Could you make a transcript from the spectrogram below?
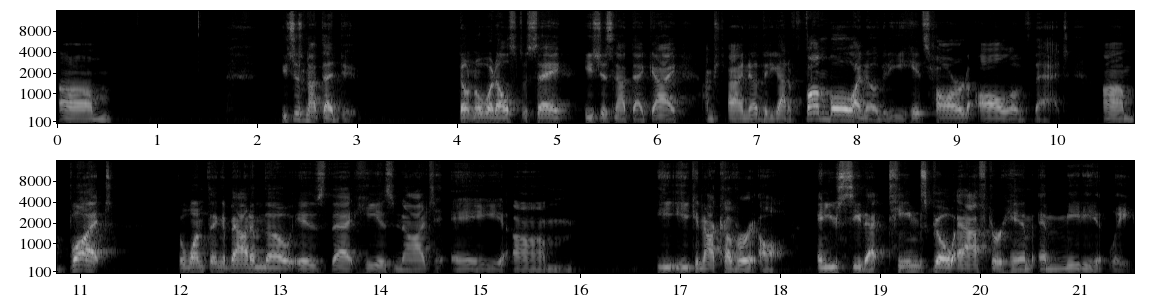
um he's just not that dude. Don't know what else to say. He's just not that guy. I'm, I know that he got a fumble. I know that he hits hard, all of that. Um, but the one thing about him, though, is that he is not a, um, he, he cannot cover it all. And you see that teams go after him immediately.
